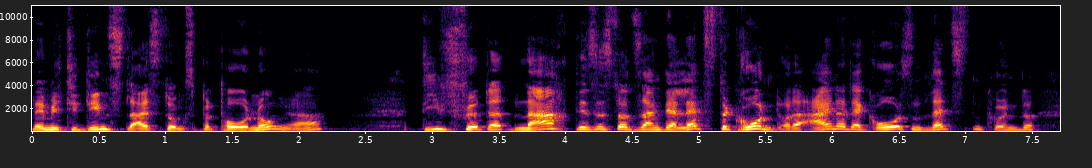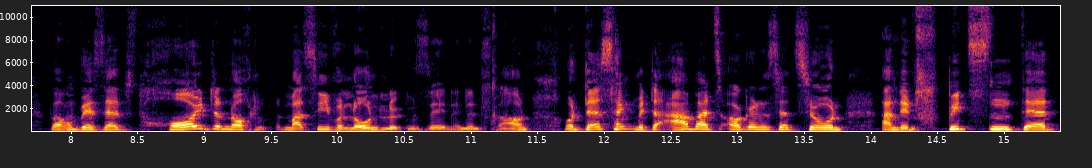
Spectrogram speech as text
nämlich die Dienstleistungsbetonung, ja, die führt danach, das ist sozusagen der letzte Grund oder einer der großen letzten Gründe, warum wir selbst heute noch massive Lohnlücken sehen in den Frauen. Und das hängt mit der Arbeitsorganisation an den Spitzen der,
